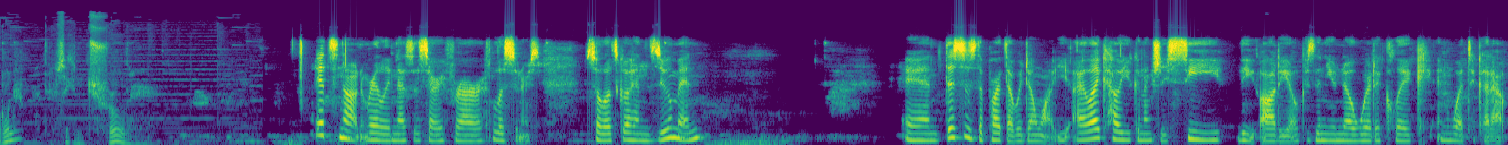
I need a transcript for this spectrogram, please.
I wonder if there's a controller it's not really necessary for our listeners. So let's go ahead and zoom in. And this is the part that we don't want. I like how you can actually see the audio because then you know where to click and what to cut out.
